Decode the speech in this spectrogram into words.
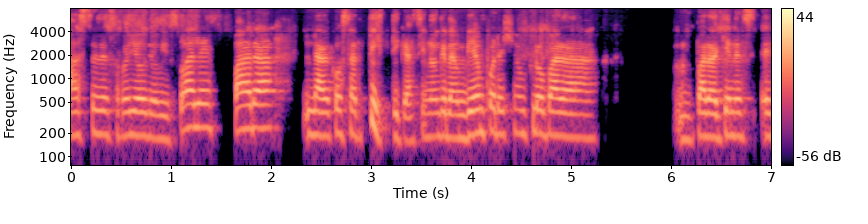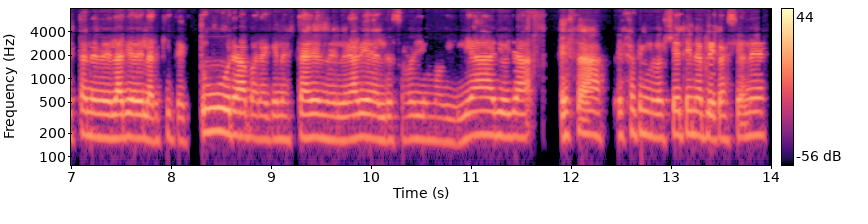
hace desarrollo audiovisuales para la cosa artística, sino que también, por ejemplo, para, para quienes están en el área de la arquitectura, para quienes están en el área del desarrollo inmobiliario, ya esa, esa tecnología tiene aplicaciones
